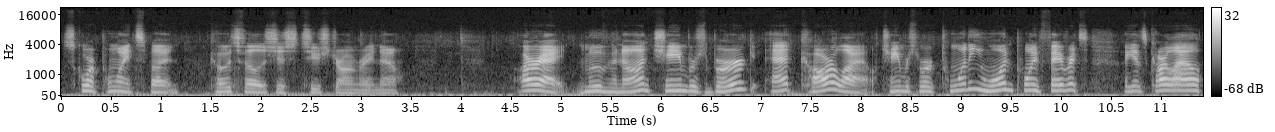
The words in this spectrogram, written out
score points, but Coatesville is just too strong right now. All right, moving on. Chambersburg at Carlisle. Chambersburg 21 point favorites against Carlisle.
